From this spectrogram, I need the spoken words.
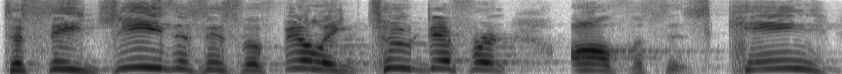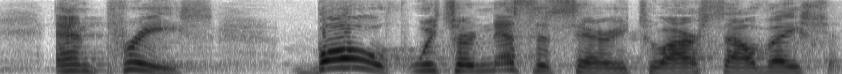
to see Jesus is fulfilling two different offices king and priest, both which are necessary to our salvation.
